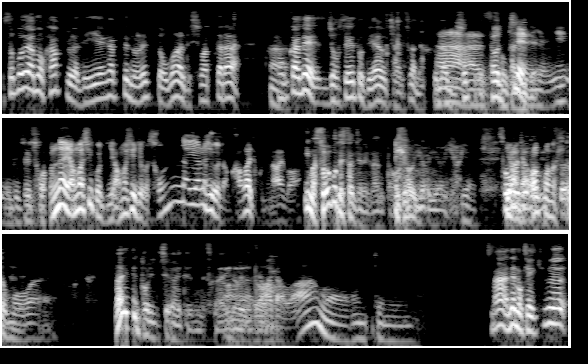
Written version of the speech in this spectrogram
そこではもうカップルが出来上がってんのねって思われてしまったら、うん他で女性と出会うチャンスがなくなるでしょあそっちでね、別にそんなやましいこと、やましいというか、そんないやらしいことは考えたことないわ。今そういうことしたんじゃないか、あんたは。いやいやいやいやいや、そういうやだわ、この人も。何で取り違えてるんですか、いろいろと。やだわ、もう本当に。まあでも結局、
